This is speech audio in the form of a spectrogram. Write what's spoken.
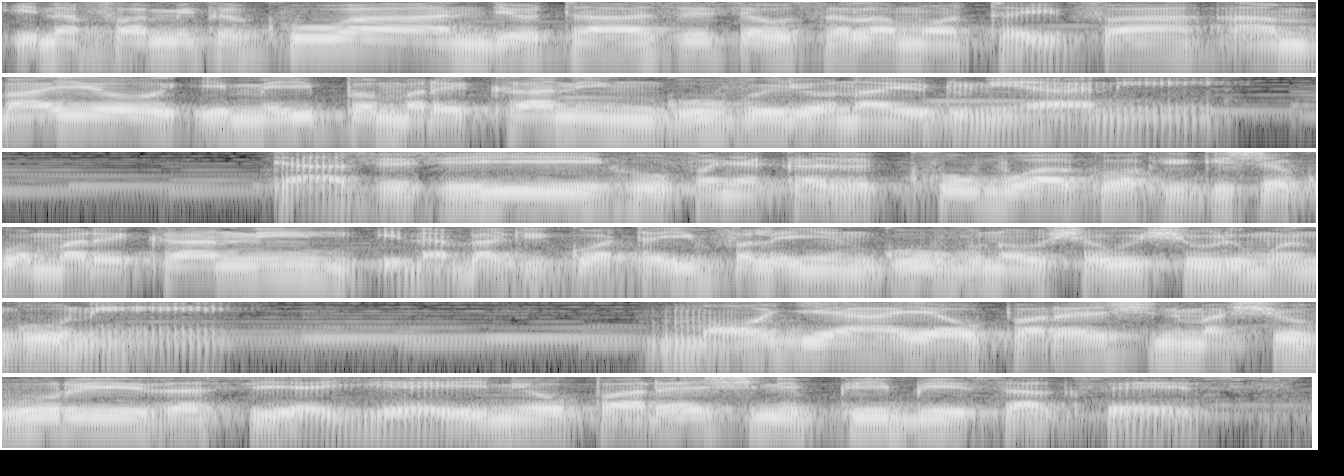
inafahamika kuwa ndio taasisi ya usalama wa taifa ambayo imeipa Marekani nguvu iliyonayo duniani. Taasisi hii hufanya kazi kubwa kuhakikisha kuwa Marekani inabaki kuwa taifa lenye nguvu na ushawishi ulimwenguni. Moja ya operation mashuhuri za CIA ni operation PB Success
